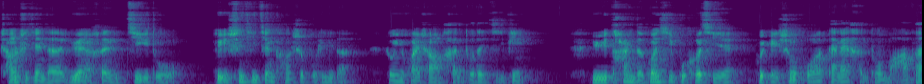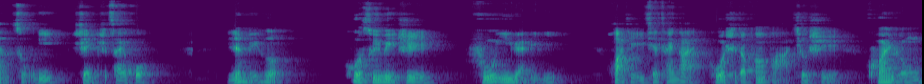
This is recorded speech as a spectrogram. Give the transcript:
长时间的怨恨、嫉妒。对身心健康是不利的，容易患上很多的疾病。与他人的关系不和谐，会给生活带来很多麻烦、阻力，甚至灾祸。人为恶，祸虽未至，福已远离。化解一切灾难祸事的方法，就是宽容、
